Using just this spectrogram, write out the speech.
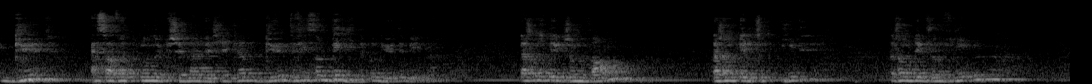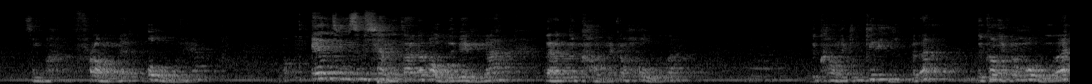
Gud Jeg sa for noen uker siden i Bykirken Gud, det fins noen bilder på Gud i Bibelen. Det er sånne bilder som vann. Det er sånne bilder som ild. Det er sånne bilder som vind. Som flammer. Olje. Og en ting som kjennetegner alle bildene, det er at du kan ikke holde det. Du kan ikke gripe det. Du kan ikke holde det.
